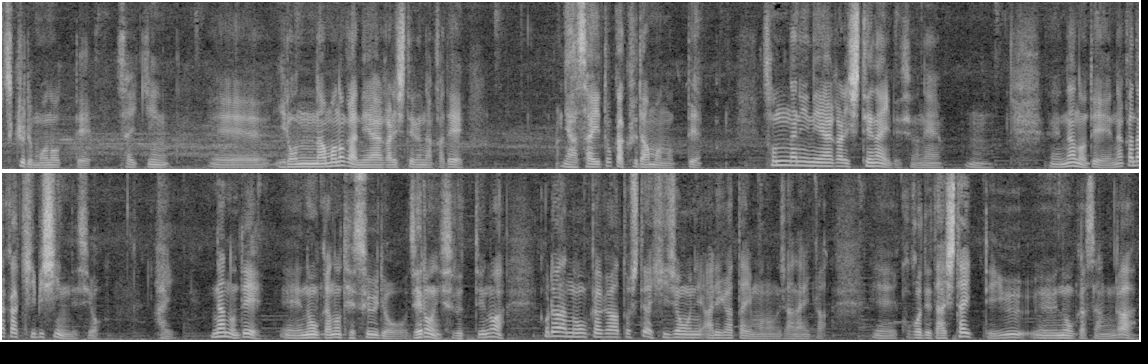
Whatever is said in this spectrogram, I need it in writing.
作るものって最近、えー、いろんなものが値上がりしてる中で野菜とか果物ってそんなに値上がりしてないですよね。うん、なのでなかなか厳しいんですよ。はい、なので、えー、農家の手数料をゼロにするっていうのはこれは農家側としては非常にありがたいものじゃないか、えー、ここで出したいっていう農家さんが、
